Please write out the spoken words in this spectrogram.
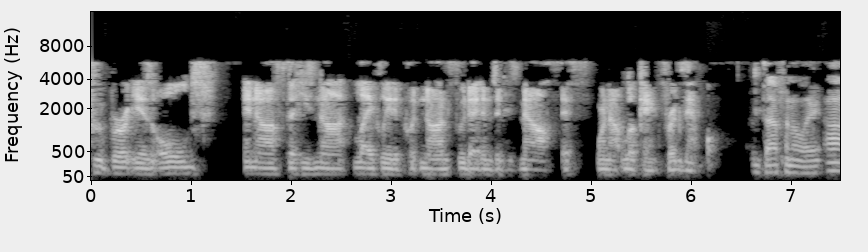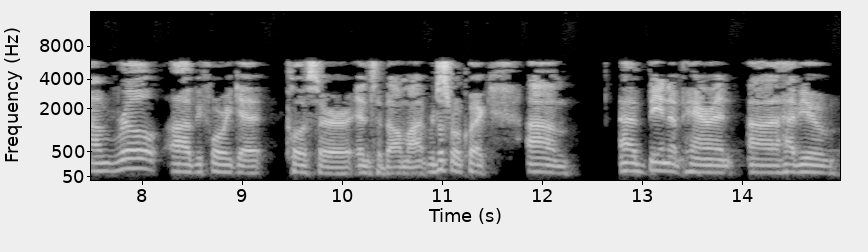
Cooper is old enough that he's not likely to put non-food items in his mouth if we're not looking, for example. Definitely. Um, real, uh, before we get closer into Belmont, just real quick, um, uh, being a parent, uh, have you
